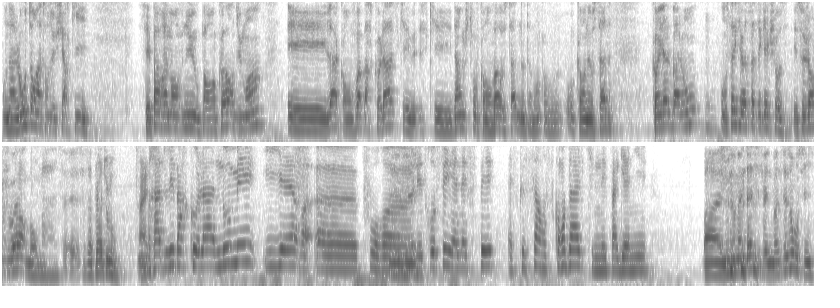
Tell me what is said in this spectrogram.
On a longtemps attendu Cherki, c'est pas vraiment venu ou pas encore du moins. Et là, quand on voit Barcola, ce qui est, ce qui est dingue, je trouve, quand on va au stade, notamment quand on, quand on est au stade, quand il a le ballon, on sait qu'il va se passer quelque chose. Et ce genre de joueur, bon bah ça, ça s'appelle à tout le monde. Ouais. Bradley Barcola, nommé hier euh, pour euh, oui. les trophées NFP, est-ce que c'est un scandale qu'il n'ait pas gagné? Bah, Nuno Mendes, il fait une bonne saison aussi.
